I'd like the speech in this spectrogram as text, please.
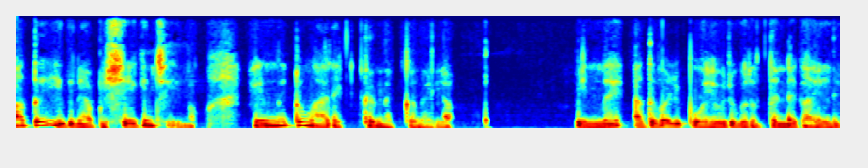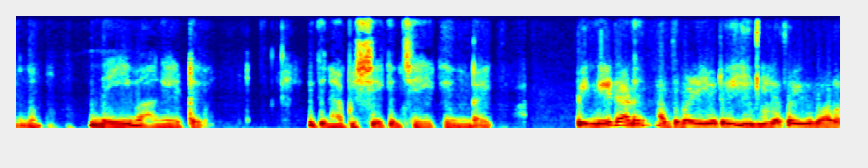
അത് ഇതിന് അഭിഷേകം ചെയ്യുന്നു. എന്നിട്ടും ആ രക്തം നിൽക്കുന്നില്ല. പിന്നെ അതുവഴി പോയ ഒരു വൃദ്ധന്റെ കയ്യിൽ നിന്നും നെയ് വാങ്ങിയിട്ട് ഇതിന് അഭിഷേകം ചെയ്യുകയുണ്ടായി. പിന്നീടാണ് അതുവഴി ഒരു ഈഴവ യുവാവ്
